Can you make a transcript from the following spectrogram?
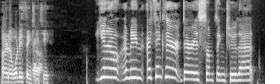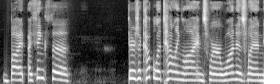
I don't know. What do you think, Yeah. Kiki? You know, I mean, I think there there is something to that, but I think the there's a couple of telling lines where one is when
